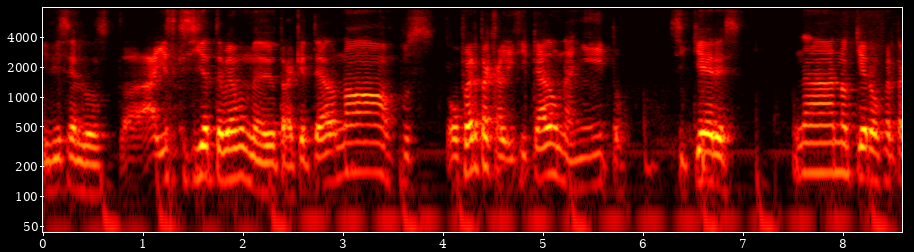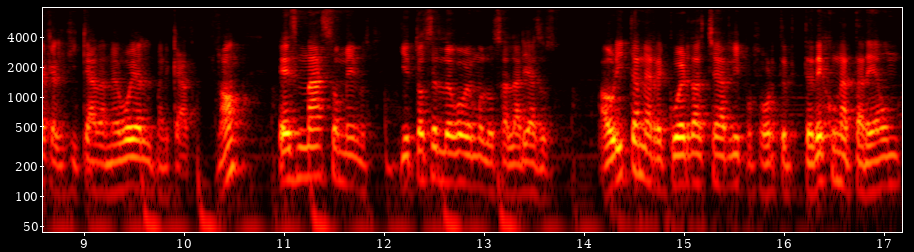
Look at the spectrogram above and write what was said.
Y dicen los, ay, es que si ya te vemos medio traqueteado. No, pues oferta calificada un añito, si quieres. No, no quiero oferta calificada, me voy al mercado, ¿no? Es más o menos. Y entonces luego vemos los salariazos. Ahorita me recuerdas, Charlie, por favor, te, dejo una tarea, un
